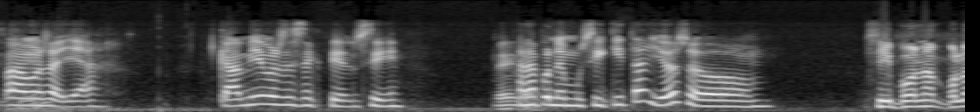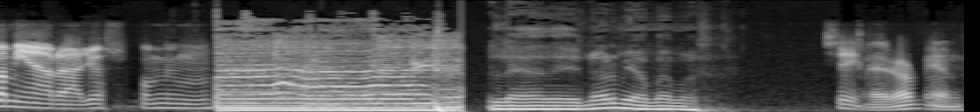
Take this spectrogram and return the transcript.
Vamos allá. Cambiemos de sección, sí. Venga. ¿Ahora poner musiquita, Jos, o...? Sí, pon la, pon la mía ahora, Josh. Ponme un... La de Normion, vamos. Sí. La de Normion.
